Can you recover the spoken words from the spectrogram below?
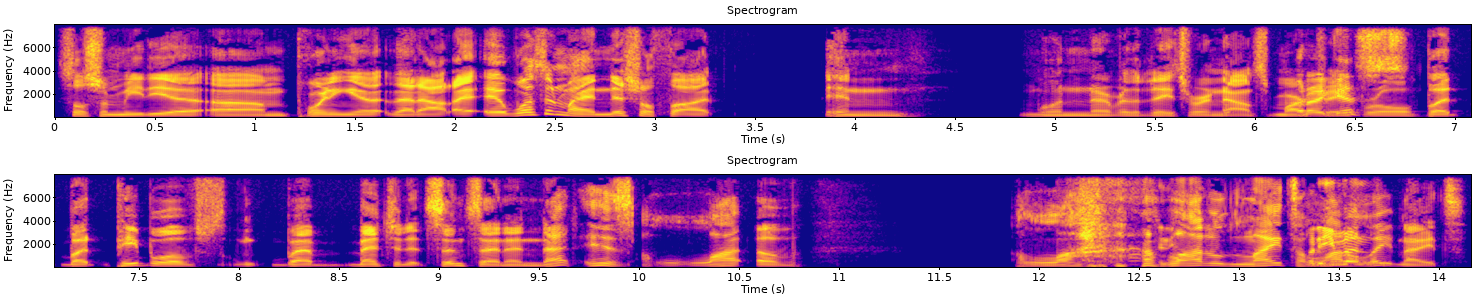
social media um, pointing it, that out. I, it wasn't my initial thought in whenever the dates were announced march But I guess- april. But but people have, have mentioned it since then. And that is a lot of a lot a lot of nights a lot of late nights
